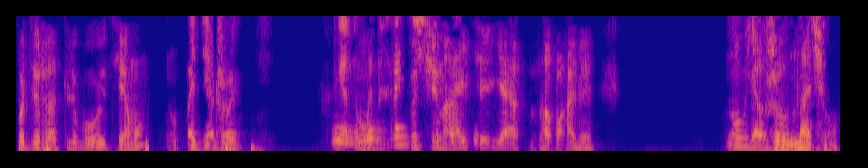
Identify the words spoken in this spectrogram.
поддержать любую тему. Ну, поддерживай. Не, ну, Ну, мы-то хронически начинайте, я за вами. Ну, я уже начал.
